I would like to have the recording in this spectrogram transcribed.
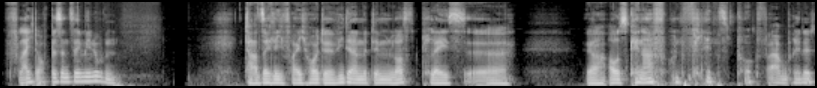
vielleicht auch bis in 10 Minuten. Tatsächlich war ich heute wieder mit dem Lost Place äh, ja, Auskenner von Flensburg verabredet.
